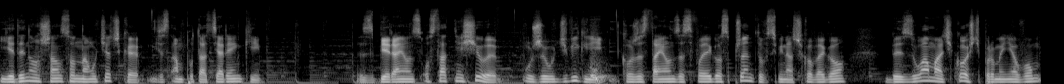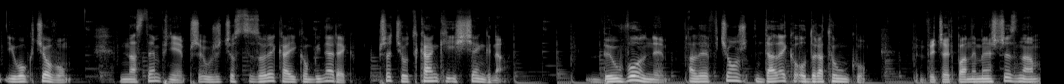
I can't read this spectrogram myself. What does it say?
i jedyną szansą na ucieczkę jest amputacja ręki. Zbierając ostatnie siły, użył dźwigni, korzystając ze swojego sprzętu wspinaczkowego, by złamać kość promieniową i łokciową. Następnie, przy użyciu scyzoryka i kombinerek, przeciął tkanki i ścięgna. Był wolny, ale wciąż daleko od ratunku. Wyczerpany mężczyzna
